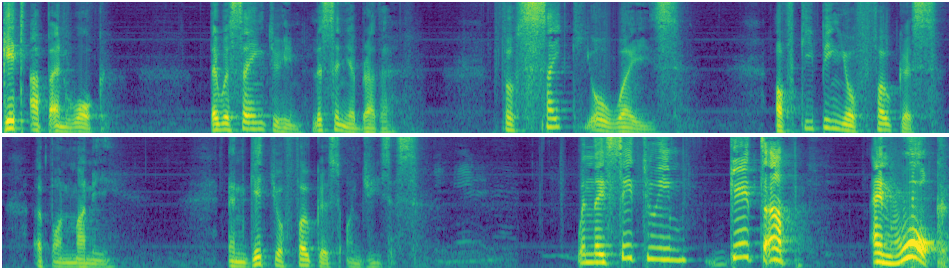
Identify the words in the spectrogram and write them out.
get up and walk. They were saying to him, Listen, your brother, forsake your ways of keeping your focus upon money and get your focus on Jesus. When they said to him, Get up and walk,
